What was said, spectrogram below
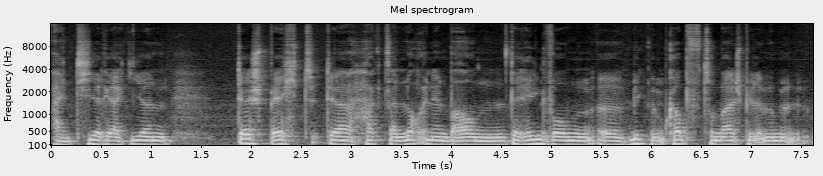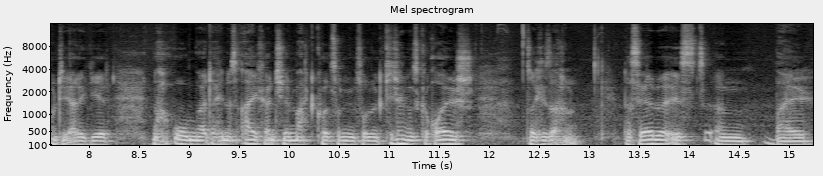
ein Tier reagieren. Der Specht, der hackt sein Loch in den Baum. Der Regenwurm äh, nickt mit dem Kopf zum Beispiel, wenn man unter die Erde geht. Nach oben weiterhin das Eichhörnchen macht kurz so ein kicherndes Geräusch. Solche Sachen. Dasselbe ist ähm, bei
